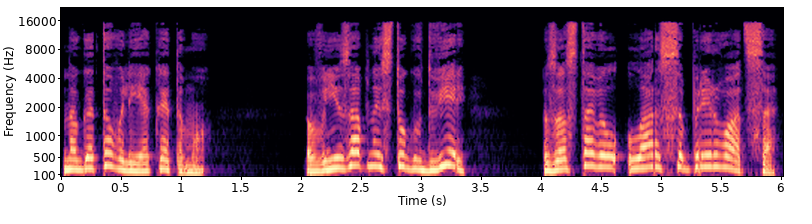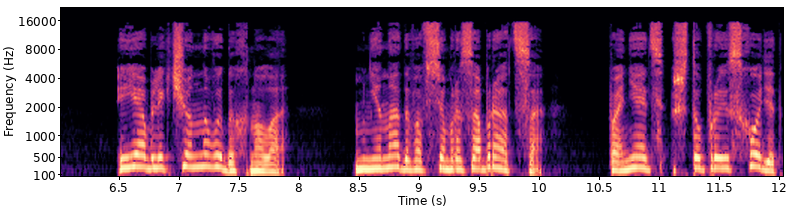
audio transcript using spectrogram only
Но готова ли я к этому? Внезапный стук в дверь заставил Ларса прерваться, и я облегченно выдохнула. Мне надо во всем разобраться, понять, что происходит,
